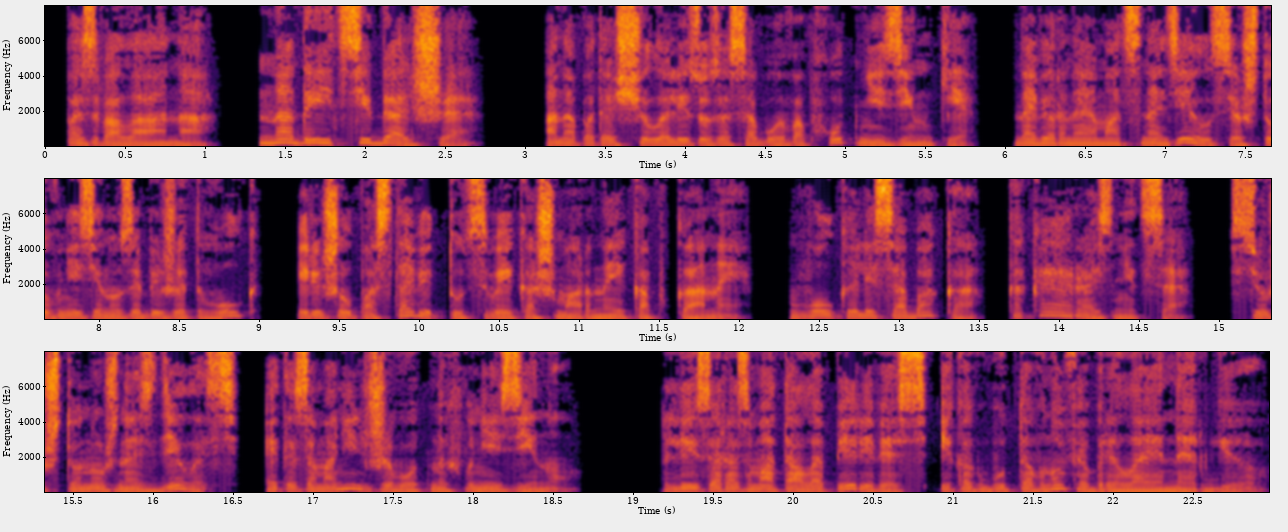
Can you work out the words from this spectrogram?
— позвала она, — «надо идти дальше». Она потащила Лизу за собой в обход низинки. Наверное, Мац надеялся, что в низину забежит волк и решил поставить тут свои кошмарные капканы. Волк или собака, какая разница? Все, что нужно сделать, это заманить животных в низину. Лиза размотала перевязь и как будто вновь обрела энергию.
